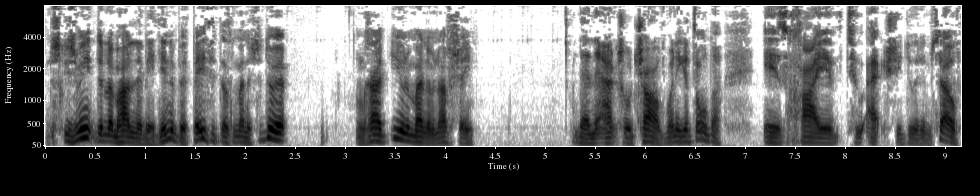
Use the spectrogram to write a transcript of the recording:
Excuse me, the lemhan lebedin, but Beis doesn't manage to do it then the actual child, when he gets older, is chayiv to actually do it himself.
